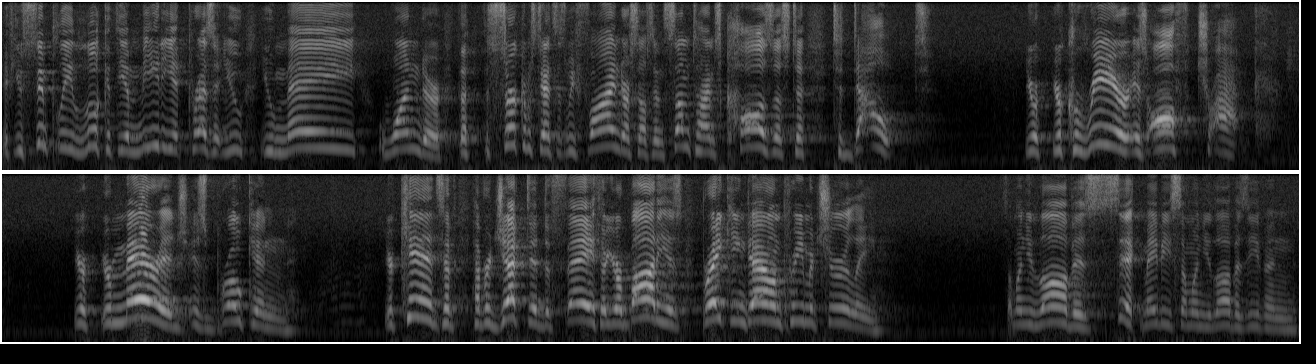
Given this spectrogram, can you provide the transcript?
if you simply look at the immediate present, you, you may wonder. The, the circumstances we find ourselves in sometimes cause us to, to doubt. Your, your career is off track, your, your marriage is broken. Your kids have, have rejected the faith, or your body is breaking down prematurely. Someone you love is sick. Maybe someone you love has even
